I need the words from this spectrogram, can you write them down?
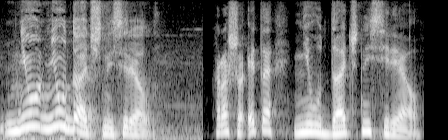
Не, неудачный сериал. Хорошо, это неудачный сериал.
